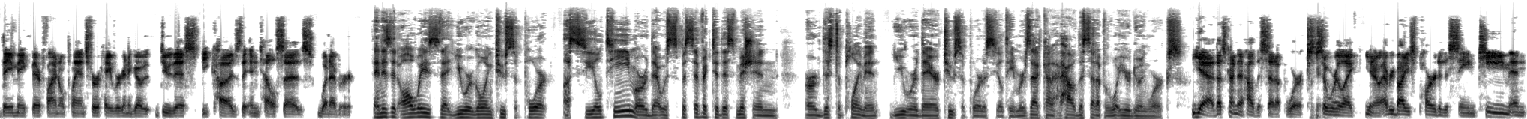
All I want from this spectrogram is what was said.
they make their final plans for hey, we're going to go do this because the intel says whatever. And is it always that you were going to support a SEAL team or that was specific to this mission or this deployment? You were there to support a SEAL team, or is that kind of how the setup of what you're doing works? Yeah, that's kind of how the setup works. Okay. So we're like, you know, everybody's part of the same team, and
